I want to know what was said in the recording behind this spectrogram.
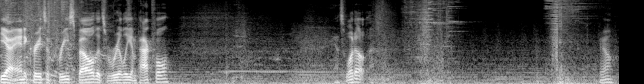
Yeah, and it creates a free spell that's really impactful. That's what else? Yeah.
